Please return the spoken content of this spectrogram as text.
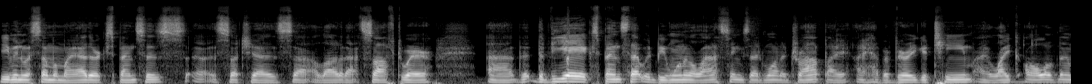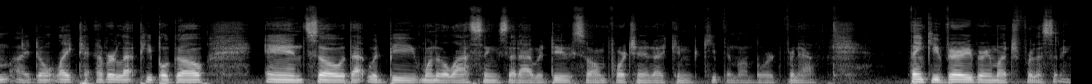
even with some of my other expenses, uh, such as uh, a lot of that software. Uh, the, the VA expense, that would be one of the last things I'd want to drop. I, I have a very good team. I like all of them. I don't like to ever let people go. And so that would be one of the last things that I would do. So I'm fortunate I can keep them on board for now. Thank you very, very much for listening.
